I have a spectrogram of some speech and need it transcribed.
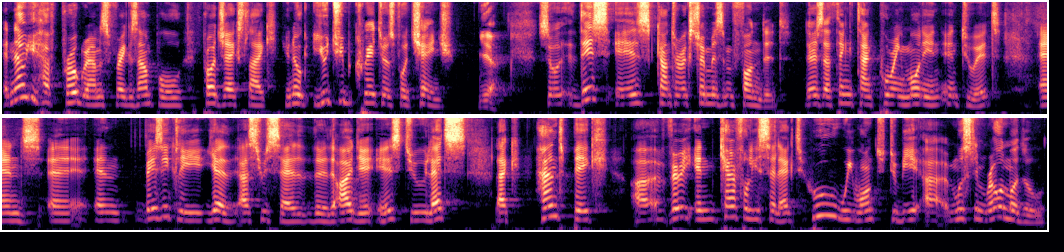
And now you have programs for example projects like you know youtube creators for change. Yeah. So this is counter-extremism funded. There's a think tank pouring money in, into it. And uh, and basically yeah as you said the, the idea is to let's like handpick uh, very and carefully select who we want to be a muslim role model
